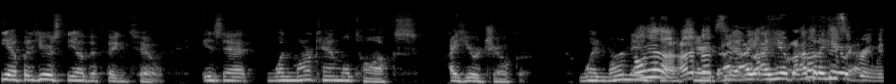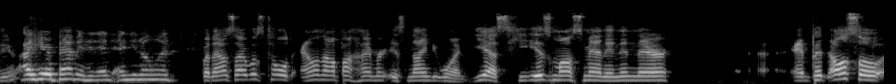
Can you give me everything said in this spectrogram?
Yeah, but here's the other thing too: is that when Mark Hamill talks, I hear Joker. when mermaids. Oh yeah, I, I, I, I, hear, I'm but I hear, disagreeing with you. I hear Batman, and, and, and you know what? But as I was told, Alan Oppenheimer is 91. Yes, he is Mossman and in there, and but also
